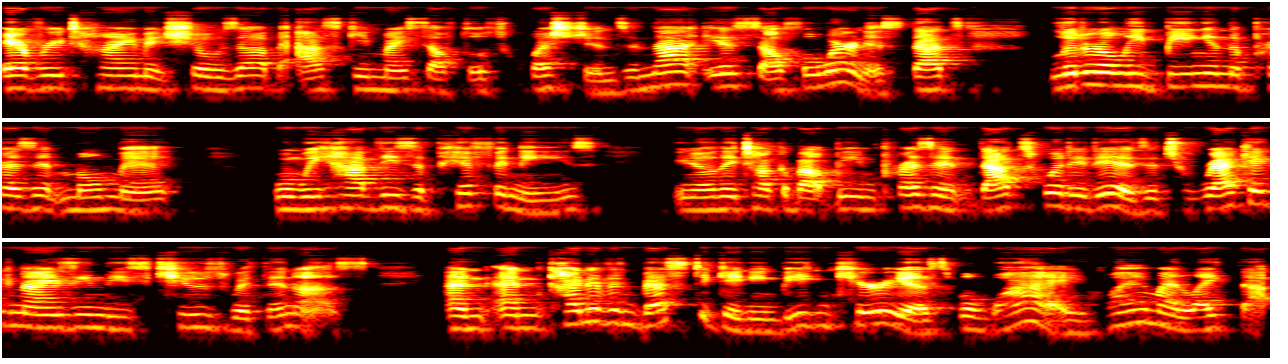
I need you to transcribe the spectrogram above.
every time it shows up, asking myself those questions. And that is self awareness. That's literally being in the present moment when we have these epiphanies. You know, they talk about being present. That's what it is. It's recognizing these cues within us and and kind of investigating being curious well why? Why am i like that?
